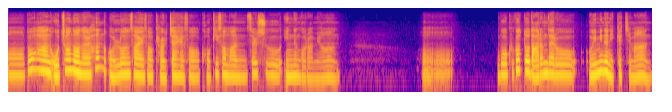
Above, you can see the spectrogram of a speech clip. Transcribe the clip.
어 또한 5,000 원을 한 언론사에서 결제해서 거기서만 쓸 수 있는 거라면 어 뭐 그것도 나름대로 의미는 있겠지만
